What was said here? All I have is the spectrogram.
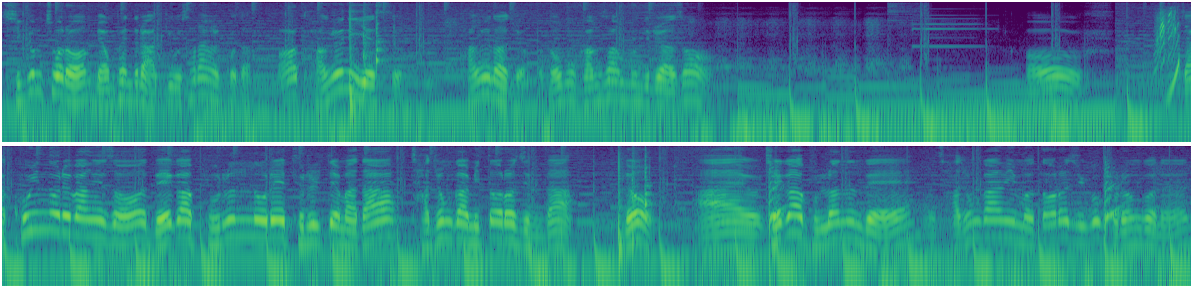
지금처럼 명팬들을 아끼고 사랑할 거다. 아 당연히 예스. 당연하죠. 너무 감사한 분들이라서. 어우. 자 코인 노래방에서 내가 부른 노래 들을 때마다 자존감이 떨어진다. No. 아유 제가 불렀는데 자존감이 뭐 떨어지고 그런 거는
